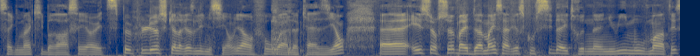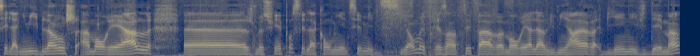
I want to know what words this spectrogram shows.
Segment qui brassait un petit peu plus que le reste de l'émission. Il en faut à l'occasion. Euh, et sur ce, ben, demain, ça risque aussi d'être une nuit mouvementée. C'est la nuit blanche à Montréal. Euh, je me souviens pas c'est la combienième édition, mais présentée par Montréal en Lumière, bien évidemment.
